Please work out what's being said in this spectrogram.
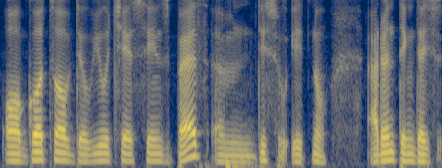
or got off the wheelchair since birth? Um this it no. I don't think this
